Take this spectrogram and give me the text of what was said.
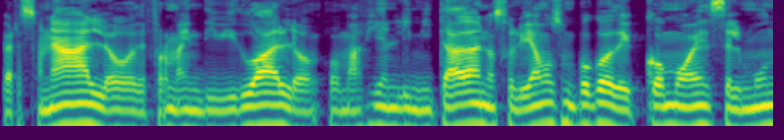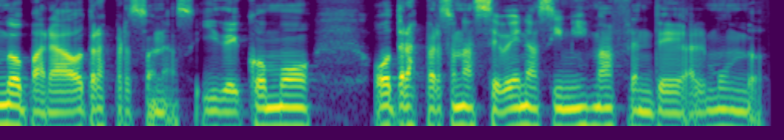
personal o de forma individual o, más bien limitada, nos olvidamos un poco de cómo es el mundo para otras personas y de cómo otras personas se ven a sí mismas frente al mundo.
